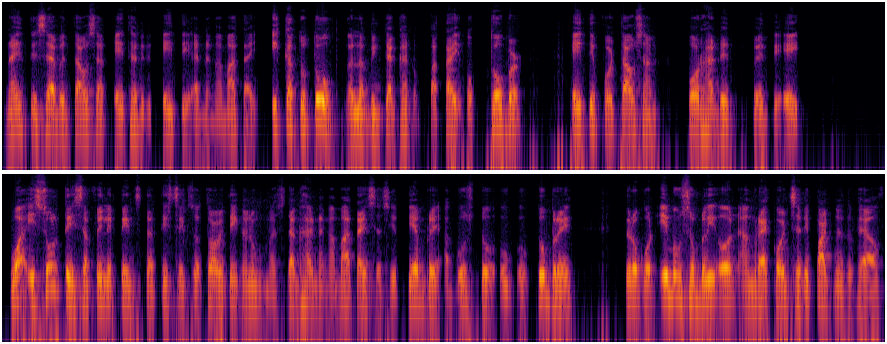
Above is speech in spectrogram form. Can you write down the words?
97,880 ang nangamatay. Ikatuto nga labing daghan og patay October. 84,428. Wa isulti sa Philippine Statistics Authority nganong mas daghang nangamatay sa Setyembre, Agosto ug Oktubre pero kung imong sublion ang record sa Department of Health,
